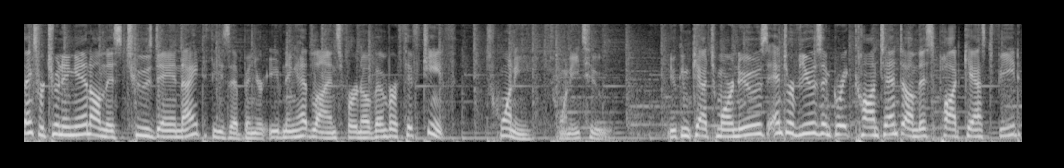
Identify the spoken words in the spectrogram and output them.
Thanks for tuning in on this Tuesday night. These have been your evening headlines for November 15th, 2022. You can catch more news, interviews, and great content on this podcast feed.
